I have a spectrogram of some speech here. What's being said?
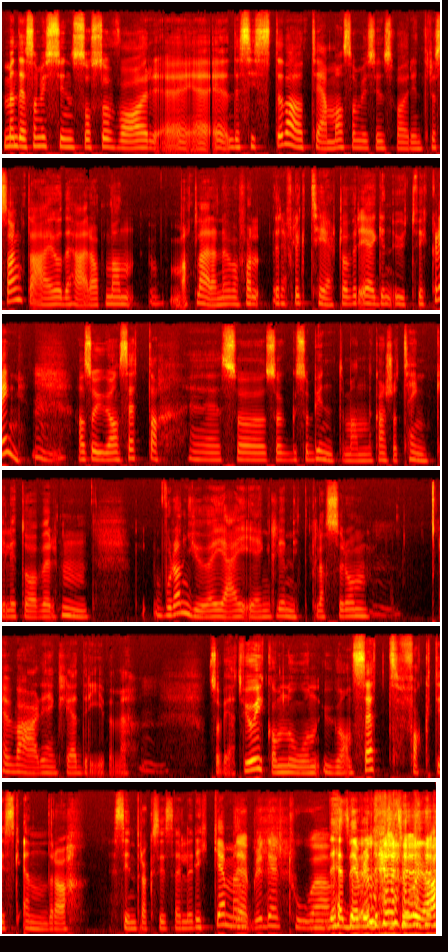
Men det som vi syns også var eh, eh Det siste da, temaet som vi syns var interessant, er jo det her at, man, at lærerne i hvert fall reflekterte over egen utvikling. Mm. Altså uansett, da, eh, så, så, så, begynte man kanskje å tenke litt over hm, hvordan gjør jeg egentlig i mitt klasserom? Mm. Hva er det egentlig jeg driver med? Mm. Så vet vi jo ikke om noen uansett faktisk endra sin praksis eller ikke. Men det blir del to av det, det blir del to, ja.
